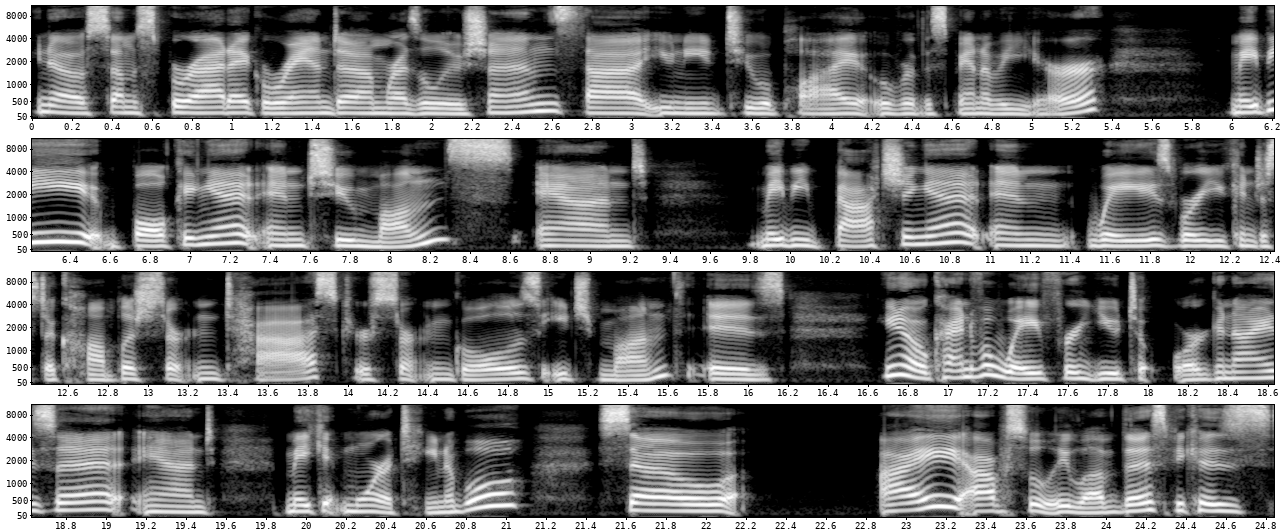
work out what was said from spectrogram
you know, some sporadic random resolutions that you need to apply over the span of a year, maybe bulking it into months and maybe batching it in ways where you can just accomplish certain tasks or certain goals each month is you know, kind of a way for you to organize it and make it more attainable. So I absolutely love this because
